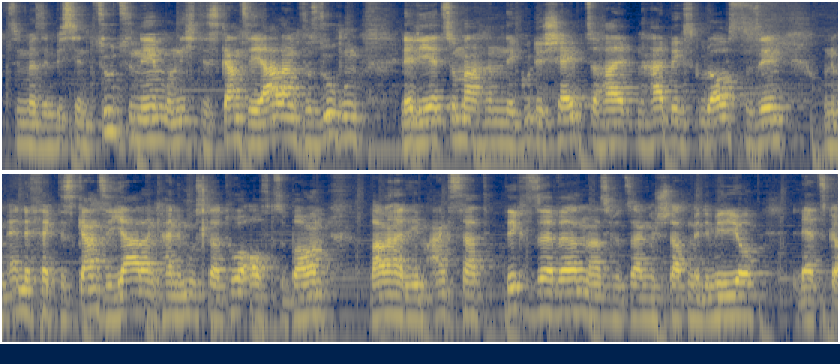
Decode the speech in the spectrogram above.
bzw. ein bisschen zuzunehmen und nicht das ganze Jahr lang versuchen, eine Diät zu machen, eine gute Shape zu halten, halbwegs gut auszusehen und im Endeffekt das ganze Jahr lang keine Muskulatur aufzubauen, weil man halt eben Angst hat, dicker zu werden. Also ich würde sagen, wir starten mit dem Video. Let's go.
